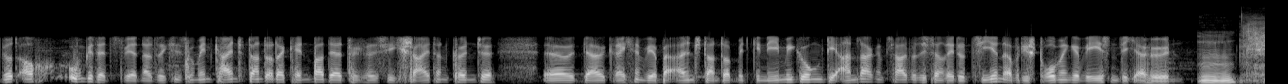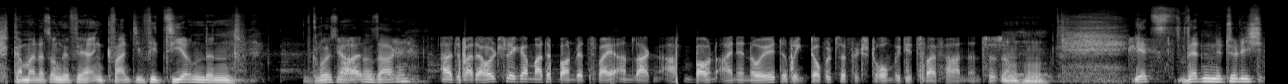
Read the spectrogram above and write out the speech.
wird auch umgesetzt werden. Also es ist im Moment kein Standort erkennbar, der sich scheitern könnte. Äh, da rechnen wir bei allen Standorten mit Genehmigung. Die Anlagenzahl wird sich dann reduzieren, aber die Strommenge wesentlich erhöhen. Mhm. Kann man das ungefähr in quantifizierenden Größenordnung ja, sagen? Also bei der Holzschlägermatte bauen wir zwei Anlagen ab und bauen eine neue, die bringt doppelt so viel Strom wie die zwei vorhandenen zusammen. Mhm. Jetzt werden natürlich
